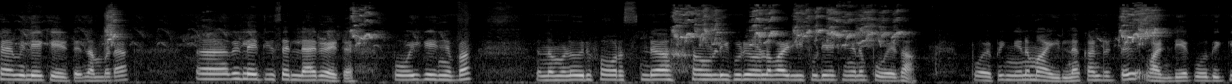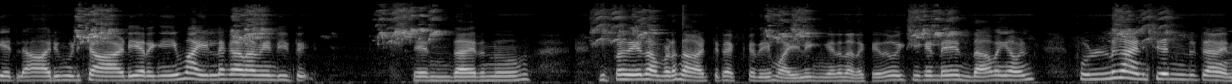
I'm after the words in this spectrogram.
ഫാമിലിയൊക്കെ ആയിട്ട് നമ്മുടെ റിലേറ്റീവ്സ് എല്ലാവരുമായിട്ട് പോയി കഴിഞ്ഞപ്പോൾ നമ്മൾ ഒരു ഫോറസ്റ്റിന്റെ ഉള്ളിൽ കൂടിയുള്ള വഴി കൂടിയൊക്കെ ഇങ്ങനെ പോയതാണ് പോയപ്പോൾ ഇങ്ങനെ മയിലിനെ കണ്ടിട്ട് വണ്ടിയൊക്കെ ഒതുക്കി എല്ലാവരും കൂടി ചാടി ഇറങ്ങി മയിലിനെ കാണാൻ വേണ്ടിയിട്ട്. എന്തായിരുന്നു? ഇപ്പം അതേ നമ്മുടെ നാട്ടിലൊക്കെ അതേ മയിൽ ഇങ്ങനെ നടക്കുന്നത് നോക്കിക്കണ്ടേ? എന്താ അവൻ? ഫുള്ള് കാണിച്ചു തന്നിട്ടവൻ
